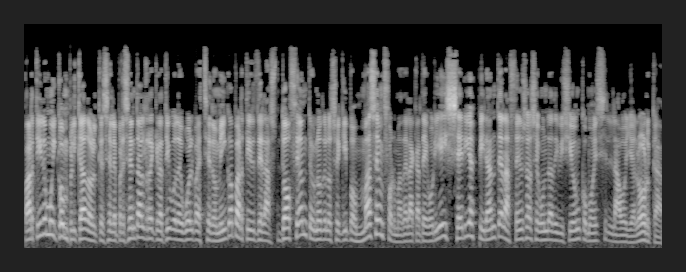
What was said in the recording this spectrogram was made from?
Partido muy complicado el que se le presenta al Recreativo de Huelva este domingo a partir de las 12 ante uno de los equipos más en forma de la categoría y serio aspirante al ascenso a segunda división como es la Olla Lorca.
